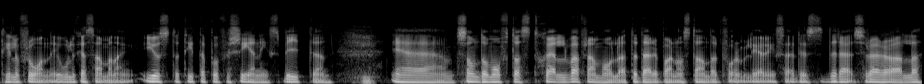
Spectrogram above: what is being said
till och från i olika sammanhang, just att titta på förseningsbiten, eh, som de oftast själva framhåller att det där är bara någon standardformulering. Så, här, det, det där, så där har alla.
